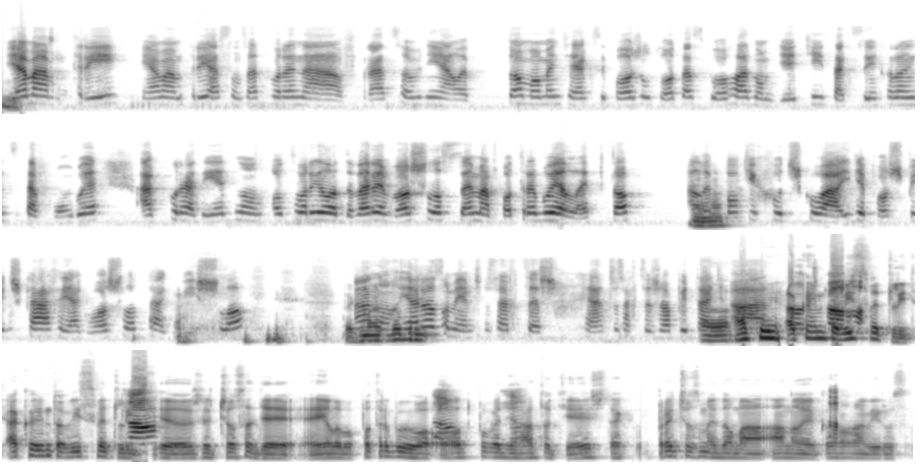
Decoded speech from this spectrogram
ja mám tri, ja mám tri, ja som zatvorená v pracovni, ale v tom momente, ak si položil tú otázku ohľadom detí, tak synchronicita funguje. Akurát jedno otvorilo dvere, vošlo sem a potrebuje laptop, ale uh-huh. potichučku a ide po špičkách, jak vošlo, tak vyšlo. tak Áno, dobrý... ja rozumiem, čo sa chceš, ja, čo sa chceš opýtať. Uh, ako, im, ako im to vysvetliť? Ako im to vysvetliť, no. E, že čo sa deje? Ej, lebo potrebujú no. odpovede no. na to tiež. Tak prečo sme doma? Áno, je koronavírus.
